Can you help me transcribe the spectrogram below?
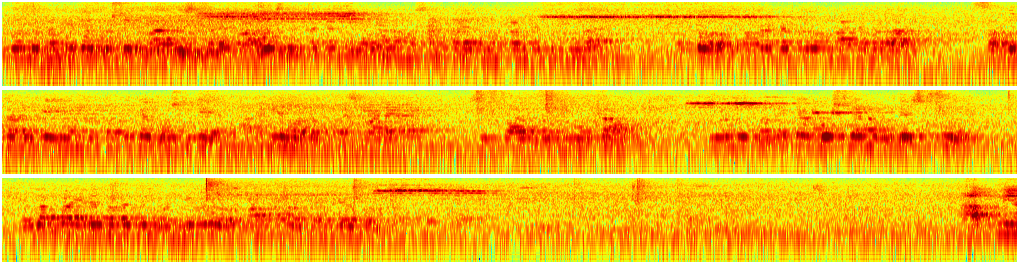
ಈ ಒಂದು ಪತ್ರಿಕಾಗೋಷ್ಠಿಯಲ್ಲಿ ಭಾಗವಹಿಸಿದ್ದಾರೆ. ಭಾಗವಹಿಸಿರ್ತಕ್ಕಂಥ ಎಲ್ಲ ನಮ್ಮ ಸಮುದಾಯದ ಮಕ್ಕಳಿಗೂ ಕೂಡ ಮತ್ತು ಪತ್ರಕರ್ತರು, ಮಾಧ್ಯಮದ ಸಹೋದರರಿಗೆ ಈ ಒಂದು ಪತ್ರಿಕಾಗೋಷ್ಠಿಗೆ ಆತ್ಮೀಯವಾದಂಥ ಸ್ವಾಗತ, ಸುಸ್ವಾಗತದ ಮೂಲಕ ಈ ಒಂದು ಪತ್ರಿಕಾಗೋಷ್ಠಿಯನ್ನು ಉದ್ದೇಶಿಸಿ ಎಲ್ಲಪ್ಪ ಹಿರೇಪದತ್ತಿನ ವಕೀಲರು ಮಾತನಾಡಲು ಕೇಳ್ಬೋದು ಆತ್ಮೀಯ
